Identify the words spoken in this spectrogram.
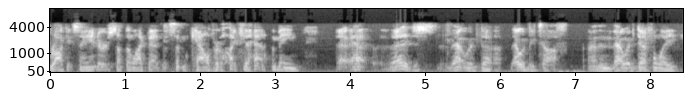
Rocket Sanders, something like that, something caliber like that. I mean, that that just that would uh, that would be tough, and that would definitely,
